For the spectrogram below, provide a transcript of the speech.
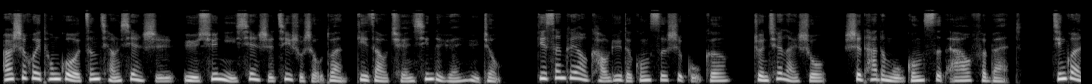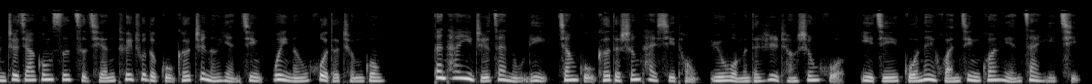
而是会通过增强现实与虚拟现实技术手段，缔造全新的元宇宙。第三个要考虑的公司是谷歌，准确来说是它的母公司 Alphabet。尽管这家公司此前推出的谷歌智能眼镜未能获得成功，但它一直在努力将谷歌的生态系统与我们的日常生活以及国内环境关联在一起。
